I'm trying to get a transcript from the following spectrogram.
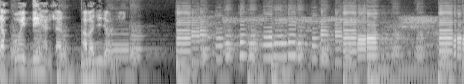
તો કોઈ જ નહીં હલતા આ બાજુ જવાનું થપ્પો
